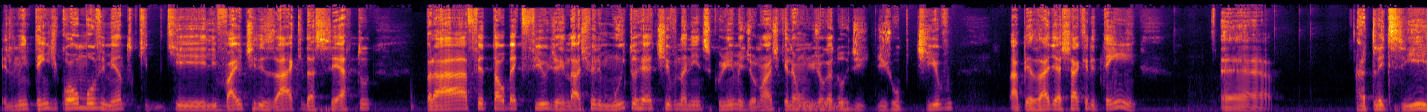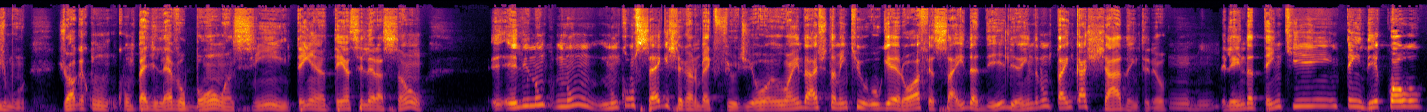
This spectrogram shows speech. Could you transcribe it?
Ele não entende qual é o movimento que, que ele vai utilizar que dá certo para afetar o backfield. ainda acho ele muito reativo na linha de scrimmage. Eu não acho que ele é um uhum. jogador disruptivo, apesar de achar que ele tem é, atleticismo, joga com, com pé de level bom, assim, tem, tem aceleração ele não, não, não consegue chegar no backfield. Eu, eu ainda acho também que o Geroff, a saída dele, ainda não tá encaixada, entendeu? Uhum. Ele ainda tem que entender qual,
